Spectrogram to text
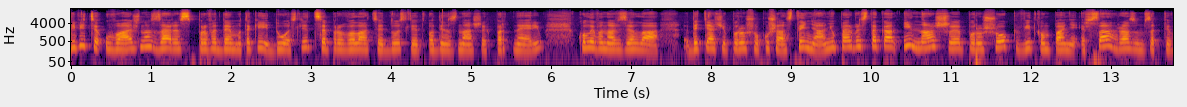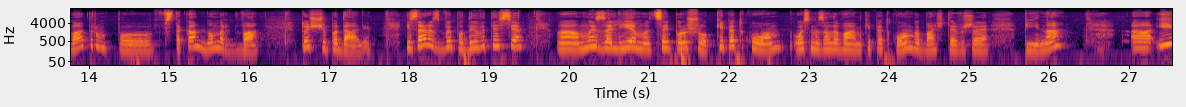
Дивіться уважно, зараз проведемо такий дослід. Це провела цей дослід один з наших партнерів, коли вона взяла дитячий порошок ушастий няню, перший стакан, і наш порошок від компанії Ерса разом з активатором в стакан номер 2 той, що подалі. І зараз ви подивитеся, ми заліємо цей порошок кипятком. Ось ми заливаємо кипятком, ви бачите вже піна. І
